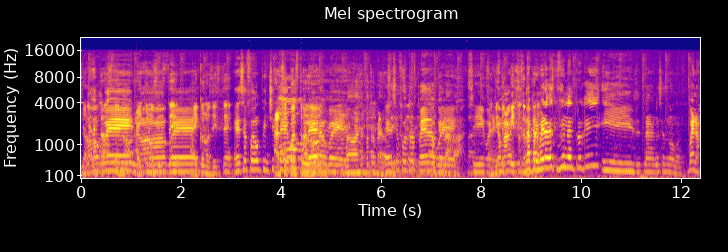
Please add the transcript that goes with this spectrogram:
Ya No, güey, ¿no? Ahí no, conociste, güey. ahí conociste. ese fue un pinche culero, güey. No, ese fue otro pedo. Ese sí. fue otro sí, pedo, güey. Sí, güey. ¿Sentiste No mames. La primera vez que fui a un antro gay y. No, no seas mamón. Bueno,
